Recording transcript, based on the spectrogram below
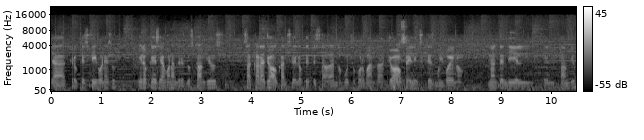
ya creo que es fijo en eso. Y lo que decía Juan Andrés, los cambios, sacar a Joao Cancelo que te está dando mucho por banda, Joao sí. Félix que es muy bueno. No entendí el, el cambio.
